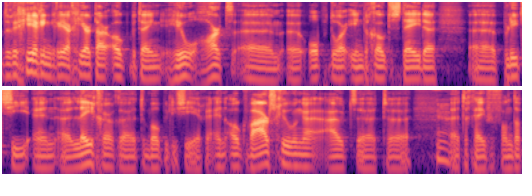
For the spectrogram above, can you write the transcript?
de regering reageert daar ook meteen heel hard um, uh, op door in de grote steden eh, politie en uh, leger uh, te mobiliseren. En ook waarschuwingen uit te, ja. te geven van dat,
